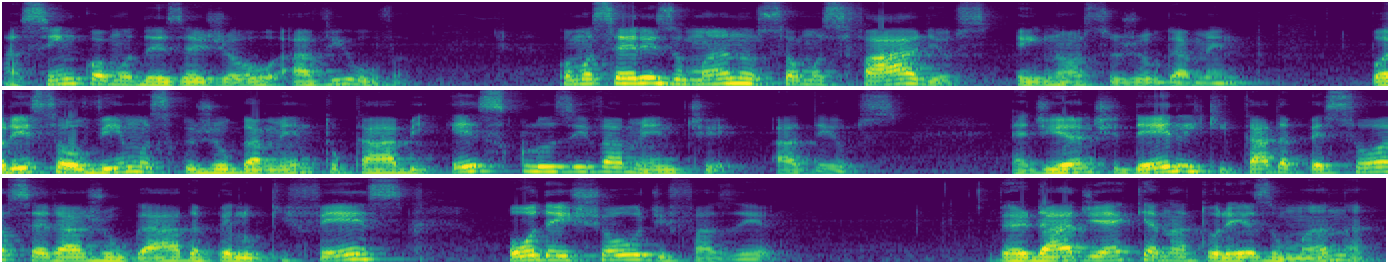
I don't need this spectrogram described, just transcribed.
assim como desejou a viúva. Como seres humanos, somos falhos em nosso julgamento. Por isso, ouvimos que o julgamento cabe exclusivamente a Deus. É diante dele que cada pessoa será julgada pelo que fez ou deixou de fazer. Verdade é que a natureza humana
